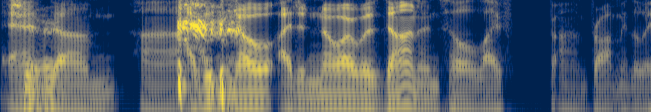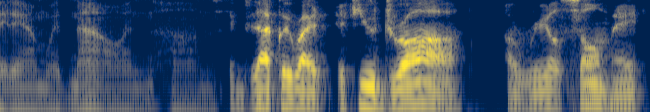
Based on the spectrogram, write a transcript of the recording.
and Sure. um, uh, I didn't know I didn't know I was done until life um, brought me the lady I'm with now, and um, Exactly right. If you draw a real soulmate,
